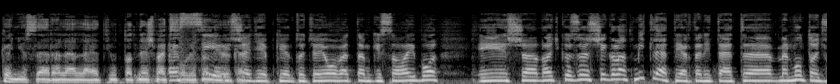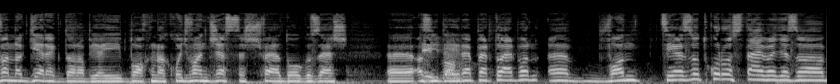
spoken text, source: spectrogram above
könnyű szerrel el lehet juttatni és megszólítani Ez szél is egyébként, hogyha jól vettem ki szavaiból, és a nagy közönség alatt mit lehet érteni? Tehát, mert mondta, hogy vannak gyerekdarabjai Bachnak, hogy van jazzes feldolgozás az Így idei van. repertoárban. Van célzott korosztály, vagy ez a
